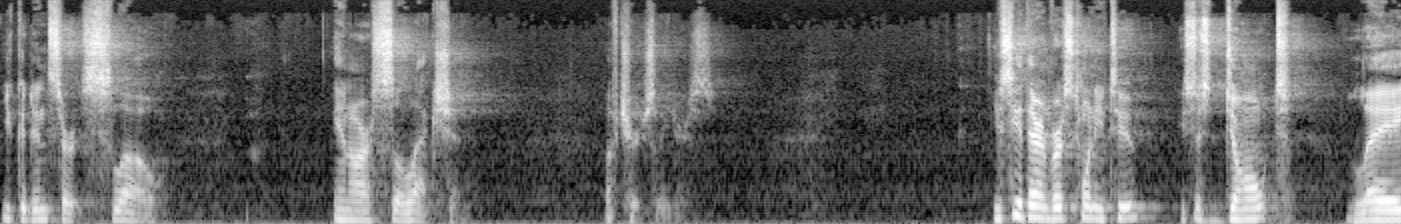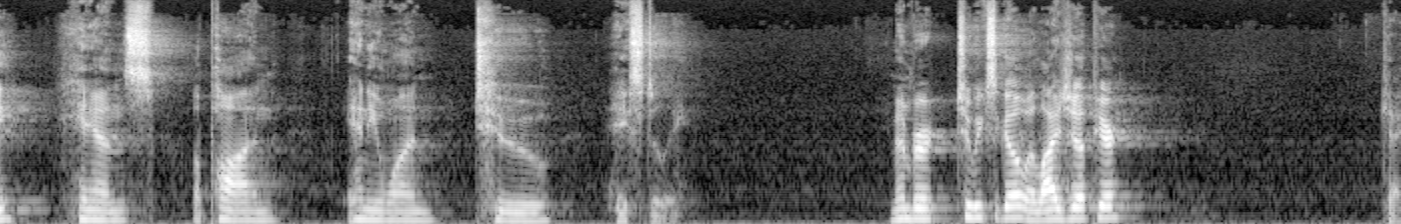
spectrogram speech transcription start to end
you could insert slow in our selection of church leaders. You see it there in verse 22? He says, Don't lay hands upon anyone too hastily. Remember two weeks ago, Elijah up here? Okay.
